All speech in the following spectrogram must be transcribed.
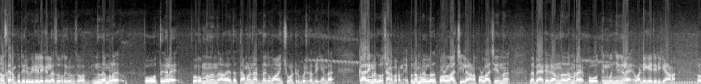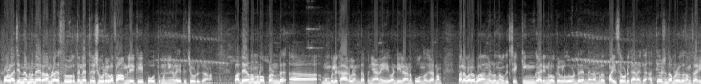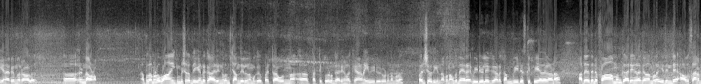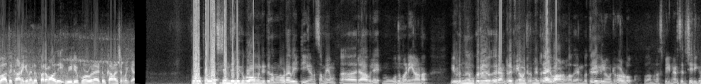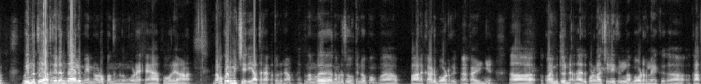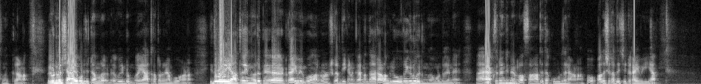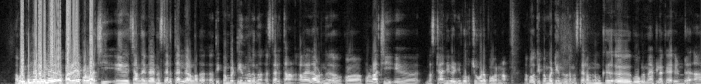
നമസ്കാരം. പുതിയൊരു വീഡിയോയിലേക്ക് എല്ലാ സുഹൃത്തുക്കളും സ്വാഗതം. ഇന്ന് നമ്മൾ പോത്തുകളെ പുറമെ നിന്ന് അതായത് തമിഴ്നാട്ടിൽ നിന്നൊക്കെ വാങ്ങിച്ചു കൊണ്ടിരുമ്പോൾ ശ്രദ്ധിക്കേണ്ട കാര്യങ്ങളെ കുറിച്ചാണ് പറയുന്നത്. ഇപ്പം നമ്മളുള്ളത് പൊള്ളാച്ചിയിലാണ്. പൊള്ളാച്ചിയിൽ നിന്ന് ബാക്ക് കാണുന്നത് നമ്മുടെ പോത്തിൻ കുഞ്ഞുങ്ങളെ വണ്ടി കയറ്റിയിരിക്കുകയാണ്. അപ്പോൾ പൊള്ളാച്ചിയിൽ നിന്ന് നമ്മൾ നേരെ നമ്മുടെ സുഹൃത്തിന്റെ തൃശ്ശൂരുള്ള ഫാമിലേക്ക് ഈ പോത്തും കുഞ്ഞുങ്ങളെ എത്തിച്ചു കൊടുക്കുകയാണ്. അപ്പോൾ അദ്ദേഹം നമ്മുടെ ഒപ്പം ഉണ്ട്. മുമ്പിൽ കാറിലുണ്ട്. അപ്പോൾ ഞാൻ ഈ വണ്ടിയിലാണ് പോകുന്നത്. കാരണം പല പല ഭാഗങ്ങളിലും നമുക്ക് ചെക്കിങ്ങും കാര്യങ്ങളൊക്കെ ഉള്ളതുകൊണ്ട് തന്നെ നമ്മൾ പൈസ കൊടുക്കാനൊക്കെ അത്യാവശ്യം തമിഴൊക്കെ സംസാരിക്കാൻ അറിയുന്ന ഒരാൾ ഉണ്ടാവണം. അപ്പോൾ നമ്മൾ വാങ്ങിക്കുമ്പോൾ ശ്രദ്ധിക്കേണ്ട കാര്യങ്ങളും ചന്തയിൽ നമുക്ക് പറ്റാവുന്ന തട്ടിപ്പുകളും കാര്യങ്ങളൊക്കെയാണ് ഈ വീഡിയോയിലൂടെ നമ്മൾ പരിശോധിക്കുന്നത്. അപ്പോൾ നമുക്ക് നേരെ വീഡിയോയിലേക്ക് കിടക്കാം. വീഡിയോ സ്കിപ്പ് ചെയ്യാതെ കാണാം അദ്ദേഹത്തിന്റെ ഫാമും കാര്യങ്ങളൊക്കെ നമ്മൾ ഇതിന്റെ അവസാന ഭാഗത്ത് കാണിക്കുന്നുണ്ട്. പരമാവധി വീഡിയോ മുഴുവനായിട്ടും കാണാൻ ശ്രമിക്കാം. ഇപ്പോൾ പൊള്ളാച്ചി ചന്തയിലേക്ക് പോകാൻ വേണ്ടിയിട്ട് നമ്മളിവിടെ വെയിറ്റ് ചെയ്യുകയാണ്. സമയം രാവിലെ മൂന്ന് മണിയാണ്. ഇവിടുന്ന് നമുക്കൊരു രണ്ടര കിലോമീറ്ററിന്റെ ഡ്രൈവ് ആണുള്ളത്. എൺപത്തേഴ് കിലോമീറ്റർ ഉള്ളൂ. അപ്പോൾ നമ്മുടെ സ്പീഡിനനുസരിച്ചിരിക്കും അപ്പോൾ ഇന്നത്തെ യാത്രയിൽ എന്തായാലും എന്നോടൊപ്പം നിങ്ങളും കൂടെ പോരുകയാണ്. നമുക്ക് ഒരുമിച്ച് യാത്ര തുടരാം. ഇപ്പം നമ്മൾ നമ്മുടെ സുഹൃത്തിന്റെ ഒപ്പം പാലക്കാട് ബോർഡർ കഴിഞ്ഞ് കോയമ്പത്തൂരിന്റെ അതായത് പൊള്ളാച്ചിയിലേക്കുള്ള ബോർഡറിലേക്ക് കാത്തു നിൽക്കുകയാണ്. അപ്പോൾ ഇവിടുന്ന് ഒരു ചായ കുടിച്ചിട്ട് നമ്മൾ വീണ്ടും യാത്ര തുടരാൻ പോവുകയാണ് ഇതുവഴി യാത്ര ചെയ്യുന്നവരൊക്കെ ഡ്രൈവ് ചെയ്യുമ്പോൾ നല്ലോണം ശ്രദ്ധിക്കണം. കാരണം ധാരാളം ലോറികൾ വരുന്നത് കൊണ്ട് തന്നെ ആക്സിഡന്റിനുള്ള സാധ്യത കൂടുതലാണ്. അപ്പോൾ അത് ശ്രദ്ധിച്ച് ഡ്രൈവ് ചെയ്യാം. അപ്പോൾ ഇപ്പം നിലവിൽ പഴയ പൊള്ളാച്ചി ചന്ത ഉണ്ടായിരുന്ന സ്ഥലത്തല്ല ഉള്ളത്. തിപ്പമ്പട്ടി എന്ന് പറയുന്ന സ്ഥലത്താണ്. അതായത് അവിടുന്ന് പൊള്ളാച്ചി ബസ് സ്റ്റാൻഡ് കഴിഞ്ഞ് കുറച്ചുകൂടെ പോരണം. അപ്പോൾ തിപ്പമ്പട്ടി എന്ന് പറയുന്ന സ്ഥലം നമുക്ക് ഗൂഗിൾ മാപ്പിലൊക്കെ ഉണ്ട്. ആ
